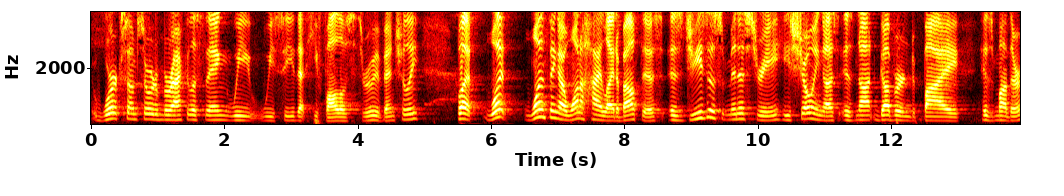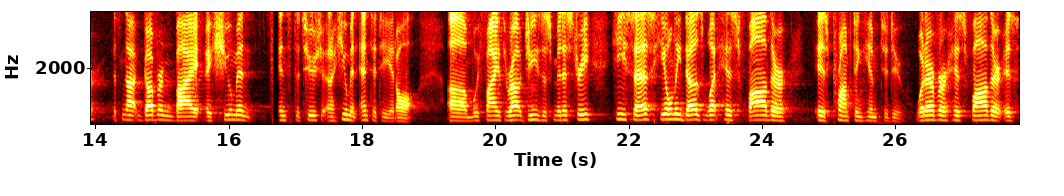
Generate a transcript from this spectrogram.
work some sort of miraculous thing. We, we see that he follows through eventually. But what one thing I want to highlight about this is Jesus' ministry, he's showing us, is not governed by his mother. It's not governed by a human institution, a human entity at all. Um, we find throughout Jesus' ministry, he says he only does what his father is prompting him to do. Whatever his father is,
